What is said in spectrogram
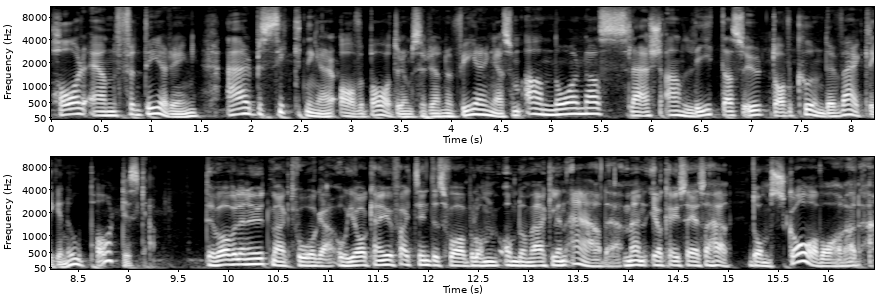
Har en fundering. Är besiktningar av badrumsrenoveringar som anordnas slash anlitas utav kunder verkligen opartiska? Det var väl en utmärkt fråga och jag kan ju faktiskt inte svara på om, om de verkligen är det. Men jag kan ju säga så här, de ska vara det.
